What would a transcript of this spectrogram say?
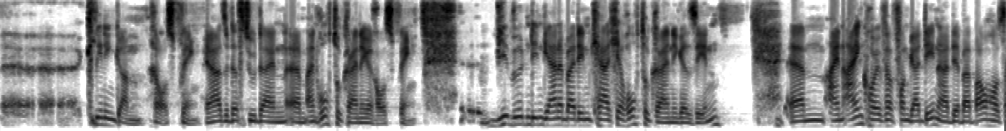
äh, Cleaning Gun rausbringen, ja, also dass du dein ähm, ein Hochdruckreiniger rausbringen. Wir würden den gerne bei den Kercher Hochdruckreiniger sehen ähm, ein Einkäufer von Gardena, der bei Bauhaus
